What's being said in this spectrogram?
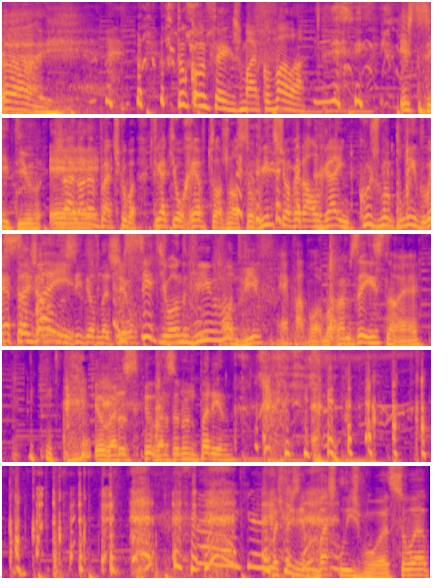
Ai, Tu consegues, Marco, vá lá. este sítio é. Já agora, pá, desculpa, fica aqui o repto aos nossos ouvintes. Se houver alguém cujo apelido é Seja também no sítio onde nasceu. o sítio onde vive. Onde vive? É pá, bom, bom, vamos a isso, não é? Eu agora, sou- eu agora sou Nuno Parede. Mas, por exemplo, Vasco Lisboa soa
